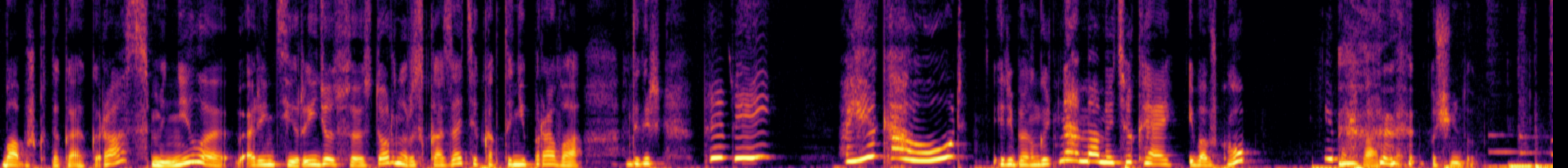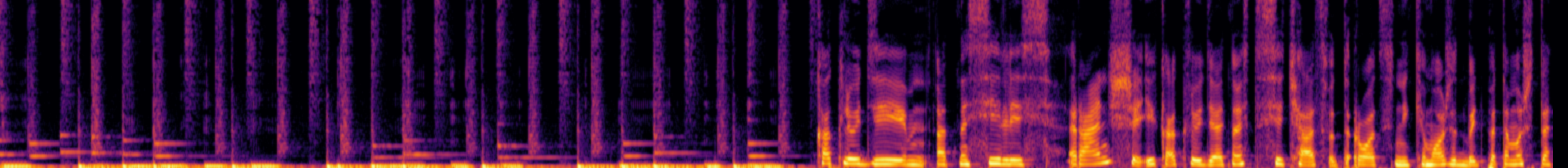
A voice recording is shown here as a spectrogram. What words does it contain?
бабушка такая раз сменила ориентиры, идет в свою сторону рассказать, как ты не права. А ты говоришь, baby, are you cold? И ребенок говорит, no, mom, it's okay. И бабушка, хоп, и пошла. Очень удобно. Как люди относились раньше и как люди относятся сейчас, вот родственники, может быть, потому что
